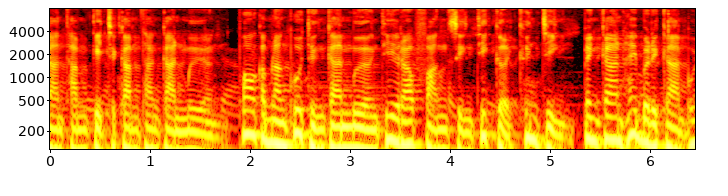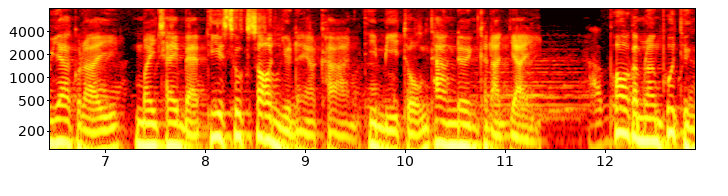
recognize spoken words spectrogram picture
การทำกิจกรรมทางการเมือง พ่อกำลังพูดถึงการเมืองที่รับฟังสิ่งที่เกิดขึ้นจริง เป็นการให้บริการผู้ยากไร้ ไม่ใช่แบบที่ซุกซ่อนอยู่ในอาคารที่มีโถงทางเดินขนาดใหญ่ พ่อกำลังพูดถึง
